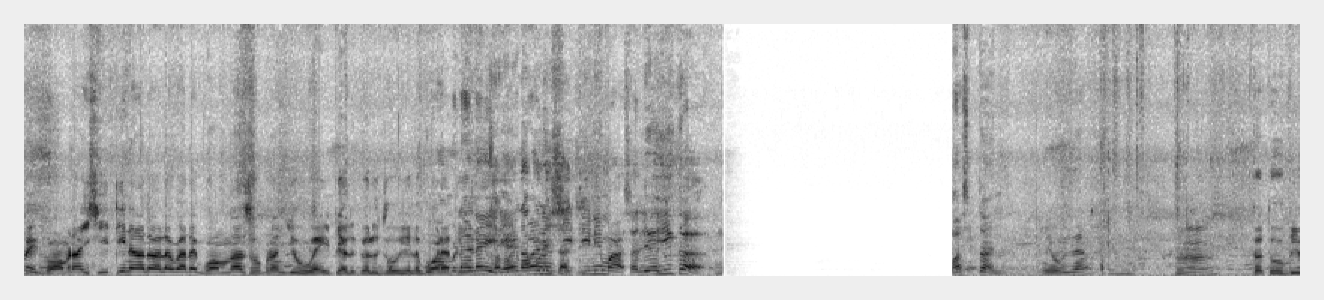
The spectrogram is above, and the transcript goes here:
રે ગોમડા સિટી ના તો અલગ વાત ગોમડા છોકરો ને જેવું હોય પેલું પેલું જોયું એટલે ગોળા થઈ પણ સિટી ની માસલી હી કે? મસ્તન. એવું છે? હમ. તો તું બી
